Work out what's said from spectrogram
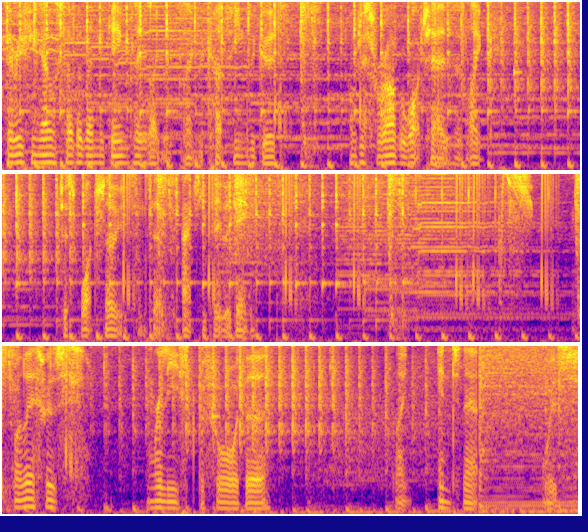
If everything else other than the gameplay, like the, like the cutscenes are good, I'll just rather watch it as like just watch those instead of actually play the game. Well, this was released before the like internet was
